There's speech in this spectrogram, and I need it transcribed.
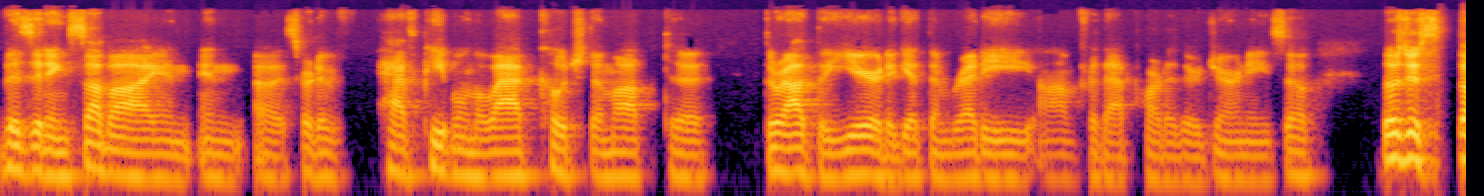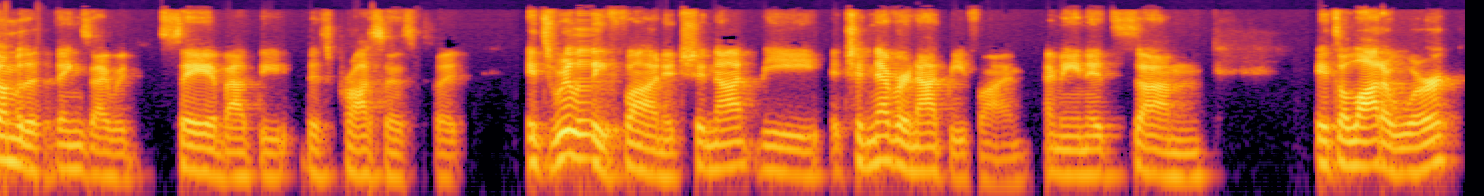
visiting sub-I and, and uh, sort of have people in the lab coach them up to throughout the year to get them ready um, for that part of their journey so those are some of the things I would say about the this process. But it's really fun. It should not be. It should never not be fun. I mean, it's um, it's a lot of work,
